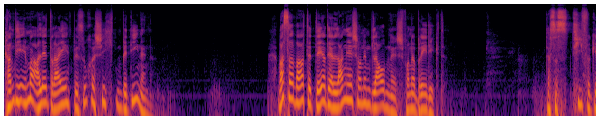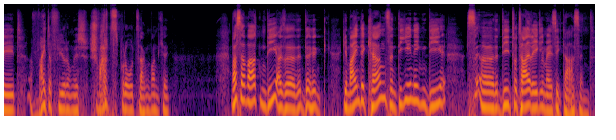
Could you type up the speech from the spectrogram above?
kann die immer alle drei Besucherschichten bedienen. Was erwartet der, der lange schon im Glauben ist von der Predigt? Dass es tiefer geht, Weiterführung ist, Schwarzbrot, sagen manche. Was erwarten die? Also der Gemeindekern sind diejenigen, die, äh, die total regelmäßig da sind,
